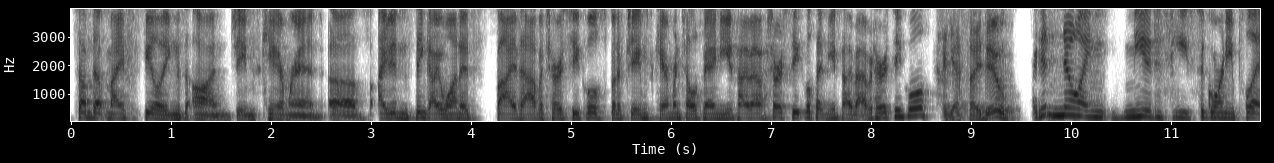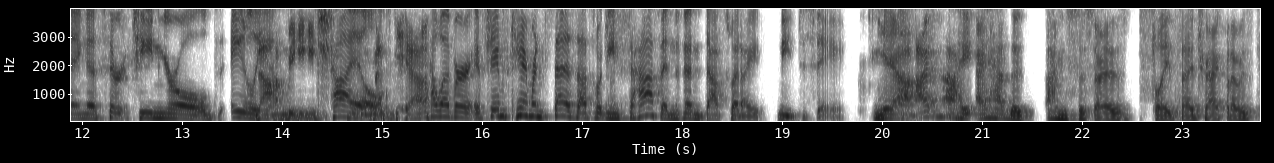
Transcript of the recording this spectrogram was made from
summed up my feelings on James Cameron of I didn't think I wanted five Avatar sequels, but if James Cameron tells me I need five Avatar sequels, I need five Avatar sequels. I guess I do. I didn't know I needed to see Sigourney playing a 13 year old alien Na'vi child. yeah. However, if James Cameron says that's what needs to happen, then that's what I need to see. Yeah, Um, I, I I had the. I'm so sorry. This is slight sidetrack, but I was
